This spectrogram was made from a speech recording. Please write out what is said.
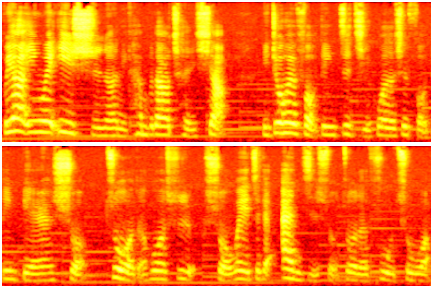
不要因为一时呢，你看不到成效，你就会否定自己，或者是否定别人所做的，或是所谓这个案子所做的付出哦。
